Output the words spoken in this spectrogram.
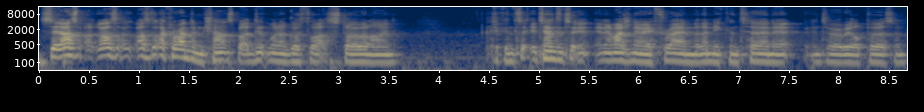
See, that's that's, that's got like a random chance, but I didn't want to go through that storyline. It turns into an imaginary friend, and then you can turn it into a real person.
